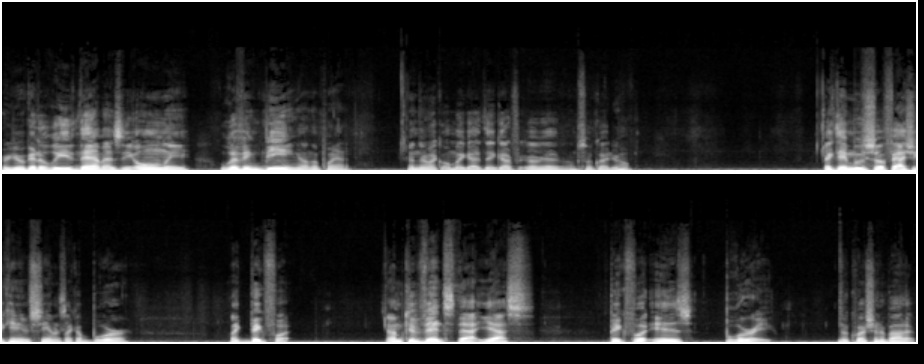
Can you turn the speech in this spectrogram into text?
or you were going to leave them as the only living being on the planet. And they're like, oh my God, thank God for, oh yeah, I'm so glad you're home. Like they move so fast you can't even see them. It's like a blur, like Bigfoot. I'm convinced that yes, Bigfoot is blurry, no question about it.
